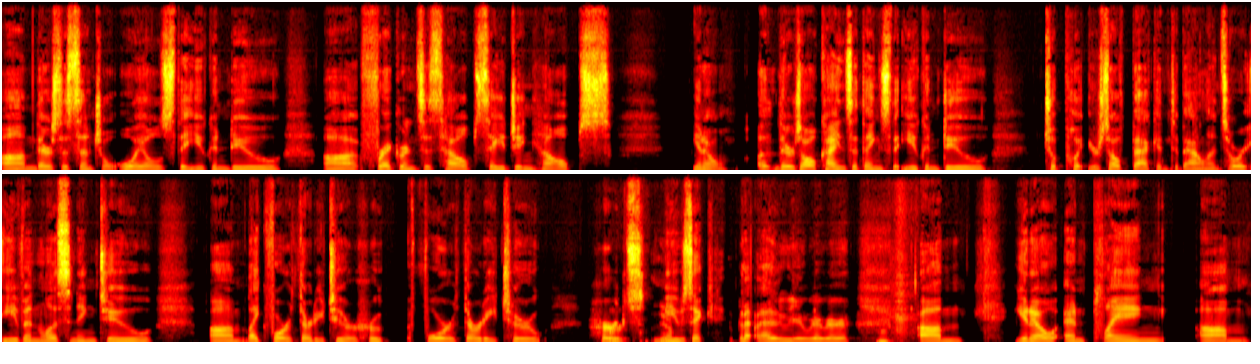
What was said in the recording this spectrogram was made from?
um, there's essential oils that you can do. Uh, fragrances help, saging helps. You know, uh, there's all kinds of things that you can do to put yourself back into balance, or even listening to um, like 432 or 432 hertz, hertz music, yep. mm. um, you know, and playing um,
